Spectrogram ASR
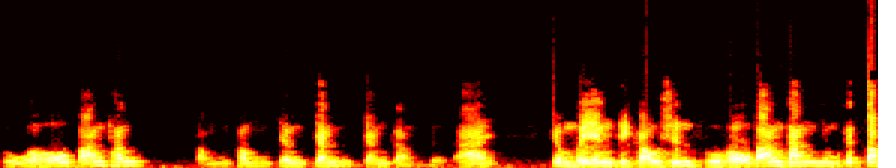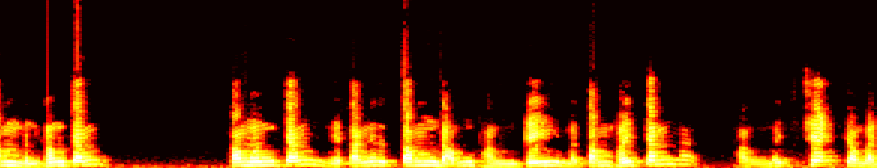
phù hộ bản thân, tâm không chân chánh, chẳng cần được ai. Cái miệng thì cầu xin phù hộ bản thân, nhưng mà cái tâm mình không tránh tâm không tránh người ta nói tâm động thần tri, mà tâm phải tránh thần mới xét cho mình.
